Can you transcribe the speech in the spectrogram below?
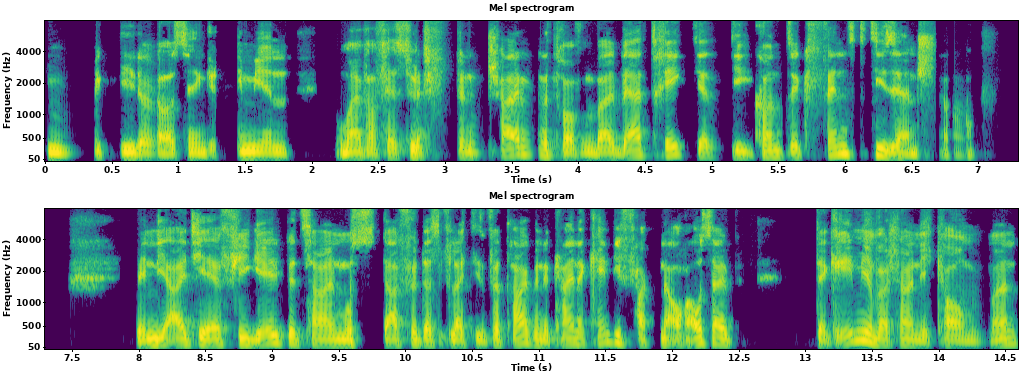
Mitglieder aus den Gremien, um einfach festzustellen, Entscheidungen getroffen. Weil wer trägt jetzt die Konsequenz dieser Entscheidung? Wenn die ITF viel Geld bezahlen muss dafür, dass vielleicht diesen Vertrag, wenn keiner kennt die Fakten, auch außerhalb der Gremien wahrscheinlich kaum, man,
